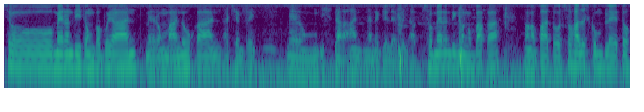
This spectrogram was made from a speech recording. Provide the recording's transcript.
So, meron ditong baboyan, merong manukan, at syempre, merong isdaan na nagle-level up. So, meron ding mga baka, mga pato. So, halos kumpleto.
